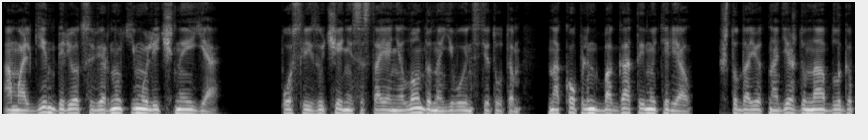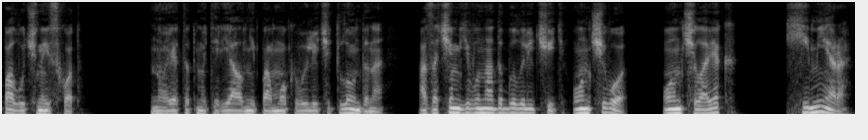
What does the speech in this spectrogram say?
А Мальгин берется вернуть ему личное «я». После изучения состояния Лондона его институтом накоплен богатый материал, что дает надежду на благополучный исход. Но этот материал не помог вылечить Лондона. А зачем его надо было лечить? Он чего? Он человек? Химера.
